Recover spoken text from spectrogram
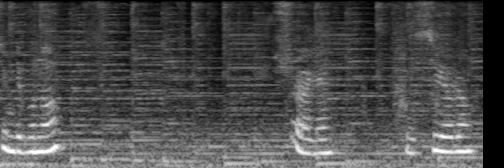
Şimdi bunu şöyle kesiyorum.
